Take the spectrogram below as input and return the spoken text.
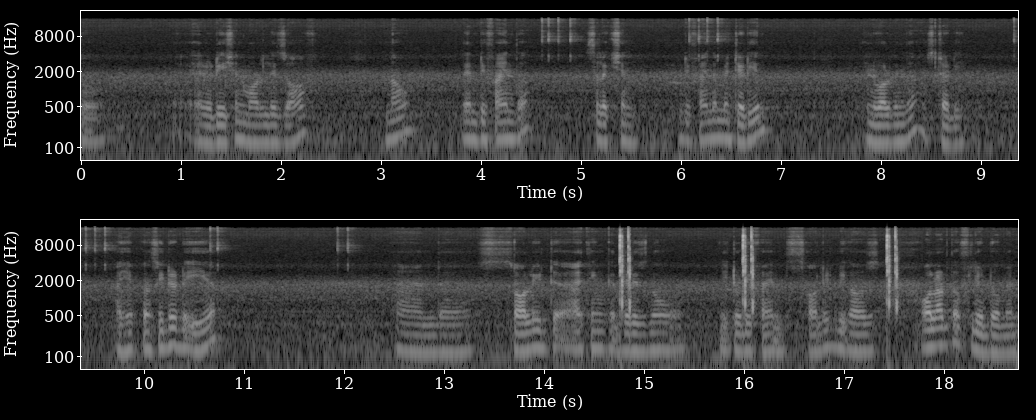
So radiation model is off. Now then define the selection define the material involved in the study. I have considered air and uh, solid I think there is no need to define solid because all are the fluid domain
